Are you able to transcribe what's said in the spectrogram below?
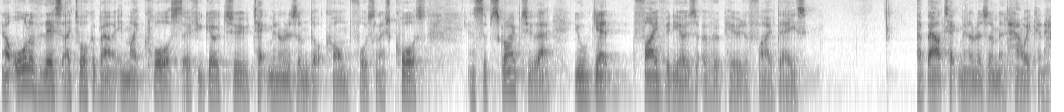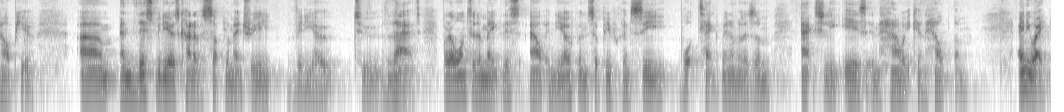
Now, all of this I talk about in my course. So if you go to techminimalism.com forward slash course and subscribe to that, you'll get five videos over a period of five days about tech minimalism and how it can help you. Um, and this video is kind of a supplementary video to that. But I wanted to make this out in the open so people can see what tech minimalism actually is and how it can help them. Anyway,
